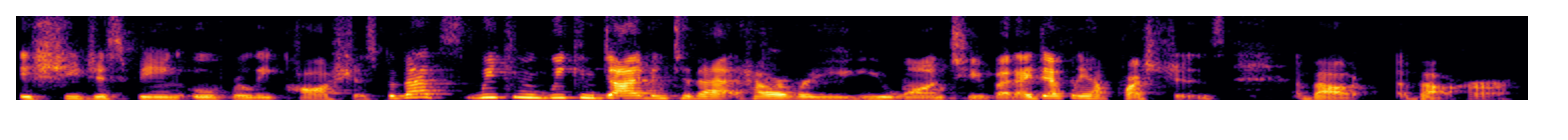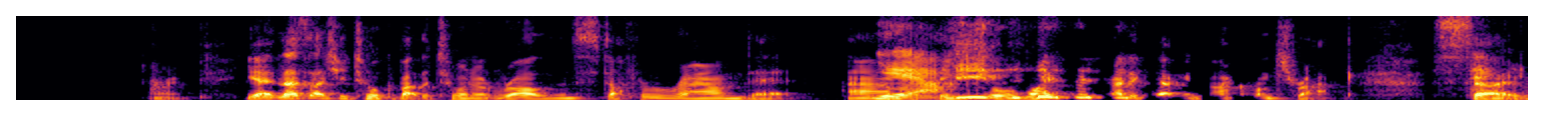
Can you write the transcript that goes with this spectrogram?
is she just being overly cautious? But that's we can we can dive into that however you, you want to but i definitely have questions about about her. All right. Yeah let's actually talk about the tournament rather than stuff around it. Um, yeah. i think you're right trying to get me back on track. So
